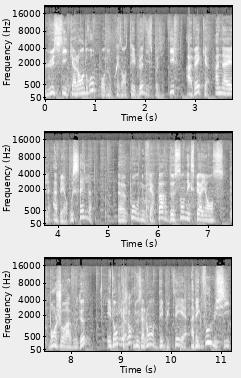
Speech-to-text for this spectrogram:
Lucie Calandro pour nous présenter le dispositif avec Anaël Aber-Roussel euh, pour nous faire part de son expérience. Bonjour à vous deux. Et donc nous allons débuter avec vous Lucie.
